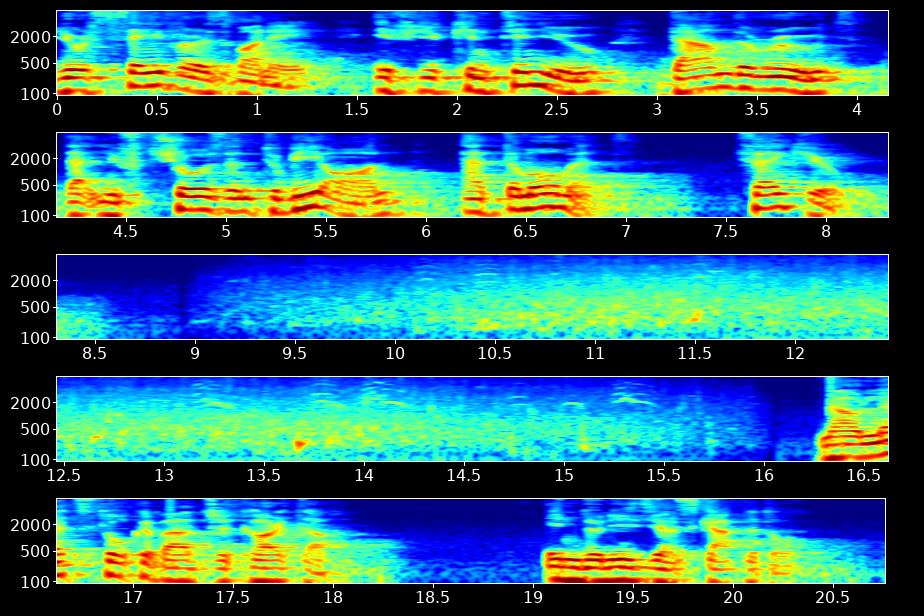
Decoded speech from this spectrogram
your savers money if you continue down the route that you've chosen to be on at the moment. Thank you. Now let's talk about Jakarta, Indonesia's capital.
